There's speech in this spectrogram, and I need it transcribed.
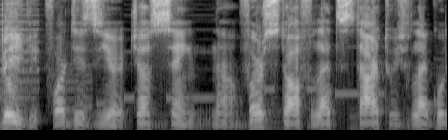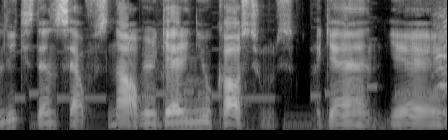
big for this year, just saying now. First off, let's start with LEGO leaks themselves. Now, we're getting new costumes. Again, yay!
